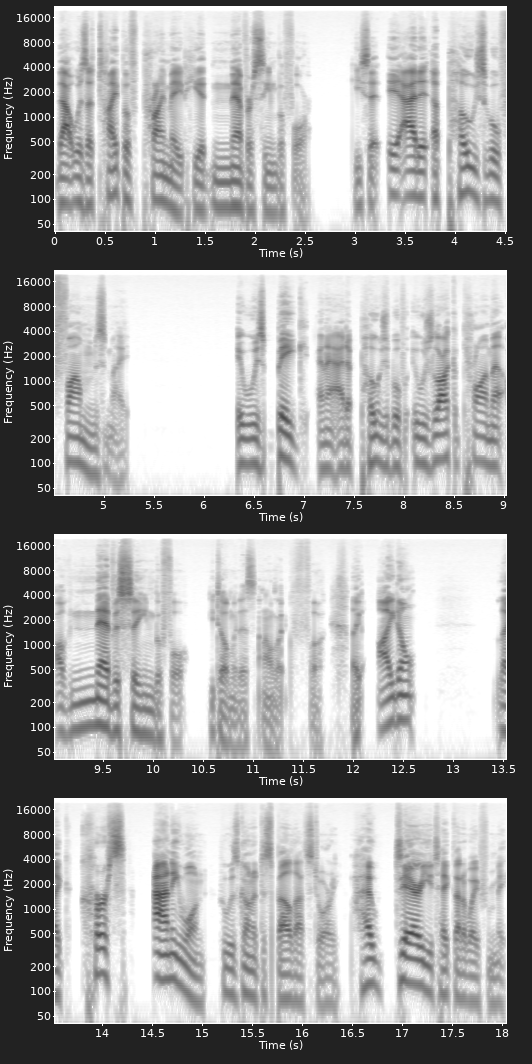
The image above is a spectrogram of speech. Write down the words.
that was a type of primate he had never seen before. He said it had opposable thumbs, mate. It was big and it had opposable. It was like a primate I've never seen before. He told me this, and I was like, "Fuck!" Like I don't like curse anyone who was going to dispel that story. How dare you take that away from me?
